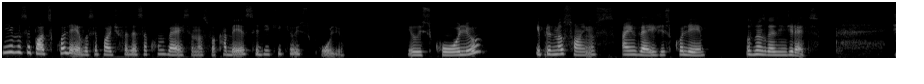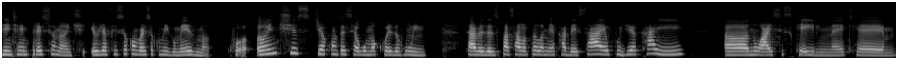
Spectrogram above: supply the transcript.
E aí você pode escolher, você pode fazer essa conversa na sua cabeça de que que eu escolho. Eu escolho ir para os meus sonhos, ao invés de escolher os meus ganhos indiretos. Gente, é impressionante. Eu já fiz essa conversa comigo mesma antes de acontecer alguma coisa ruim. Sabe, às vezes passava pela minha cabeça, ah, eu podia cair uh, no ice skating, né? Que é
